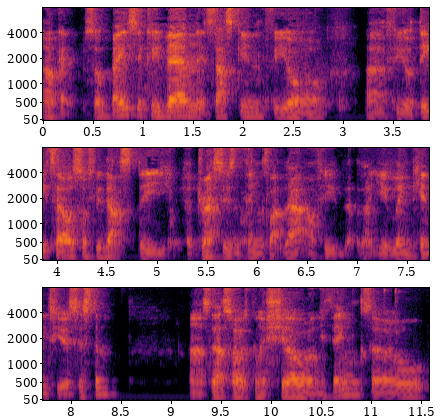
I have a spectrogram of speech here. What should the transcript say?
Okay, so basically then it's asking for your uh, for your details. So that's the addresses and things like that obviously that, that you link into your system. Uh, so that's what it's going to show on your thing. So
